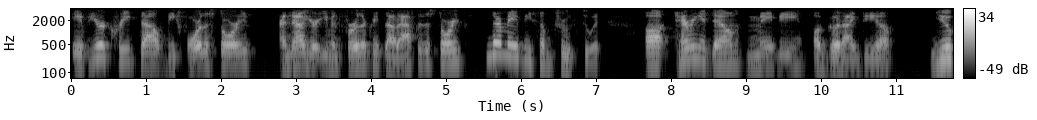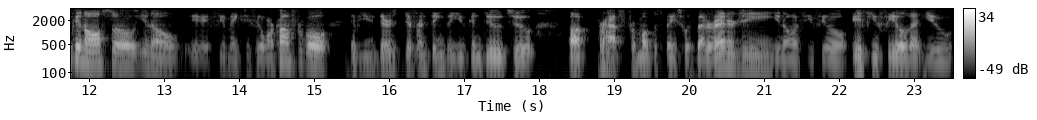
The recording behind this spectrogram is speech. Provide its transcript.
if you're creeped out before the story and now you're even further creeped out after the story, there may be some truth to it. Uh, tearing it down may be a good idea. You can also, you know, if it makes you feel more comfortable, if you there's different things that you can do to uh, perhaps promote the space with better energy. You know, if you feel if you feel that you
